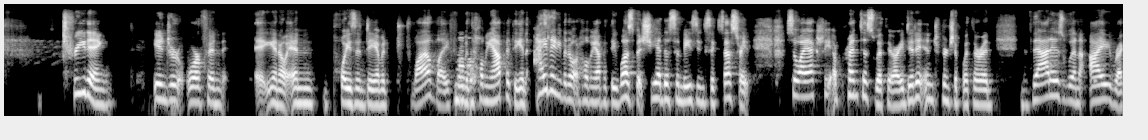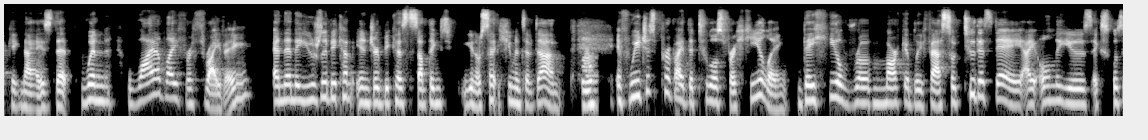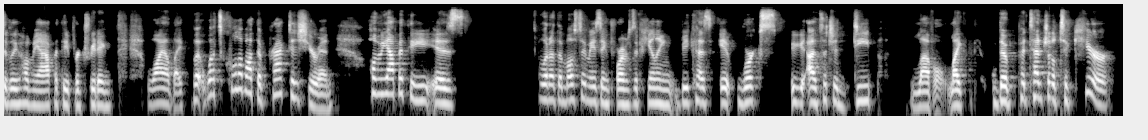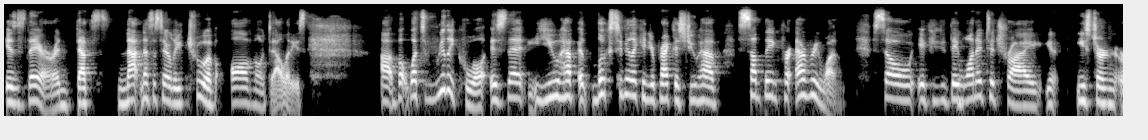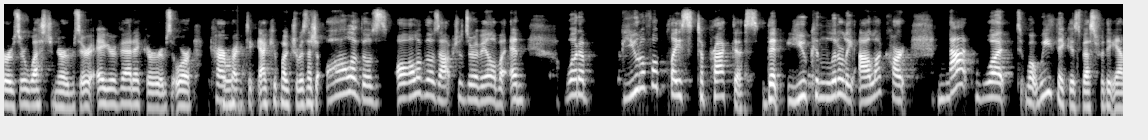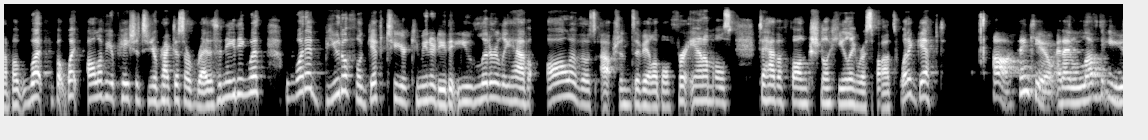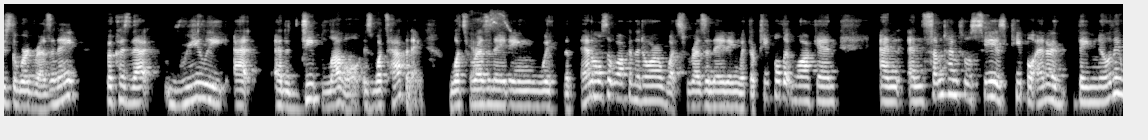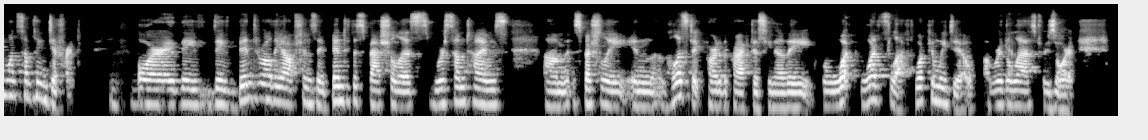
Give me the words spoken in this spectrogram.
treating injured orphan eh, you know and poison damaged wildlife mm-hmm. with homeopathy. And i didn't even know what homeopathy was but she had this amazing success rate. So i actually apprenticed with her. I did an internship with her. And that is when i recognized that when wildlife are thriving and then they usually become injured because something's you know humans have done. Mm-hmm. if we just provide the tools for healing they heal remarkably fast. So to this day i only use exclusively homeopathy for treating wildlife. But what's cool about the practice you're in homeopathy is one of the most amazing forms of healing because it works on such a deep level. Like the potential to cure is there and that's not necessarily true of all modalities uh, but what's really cool is that you have, it looks to me like in your practice, you have something for everyone. So if you, they mm. wanted to try, you know, Eastern herbs or Western herbs or Ayurvedic herbs or mm. chiropractic acupuncture massage, all of those, all of those options are available. And what a beautiful place to practice that you can literally a la carte not what what we think is best for the animal but what but what all of your patients in your practice are resonating with. What a beautiful gift to your community that you literally have all of those options available for animals to have a functional healing response. What a gift. Oh thank you. And i love that you use the word resonate because that really at at a deep level is what's happening. What's yes. resonating with the animals that walk in the door what's resonating with the people that walk in. And and sometimes we'll see as people enter they know they want something different. Mm-hmm. or they've they've been through all the options. They've been to the specialists. We're sometimes um, especially in the holistic part of the practice you know they well, what what's left? What can we do? We're the last resort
